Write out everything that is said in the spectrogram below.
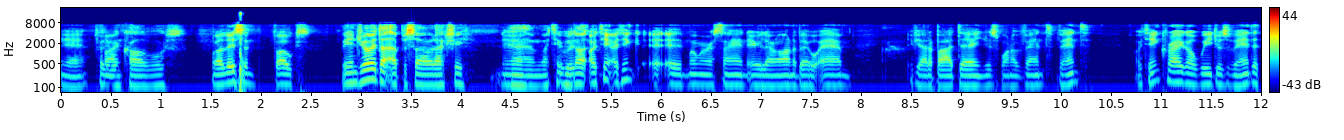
Yeah, Probably been called worse. Well, listen, folks. We enjoyed that episode actually. Yeah, Um, I think It we got I think I think uh, uh, when we were saying earlier on about um, if you had a bad day and you just want to vent, vent. I think Craig or we just vented.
